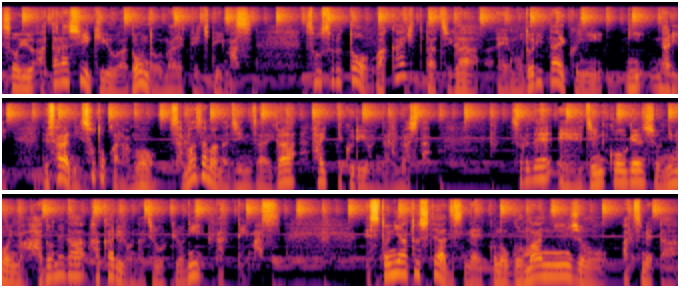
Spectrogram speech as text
そういう新しい企業がどんどん生まれてきています。そうすると若い人たちが戻りたい国になりでさらに外からもさまざまな人材が入ってくるようになりました。それで、え、人口減少にも今歯止めがかかるような状況になっています。エストニアとしてはですねこの5万人以上集めた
